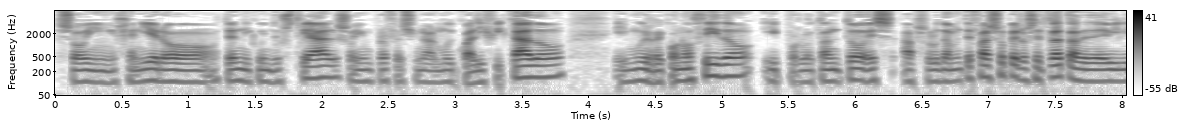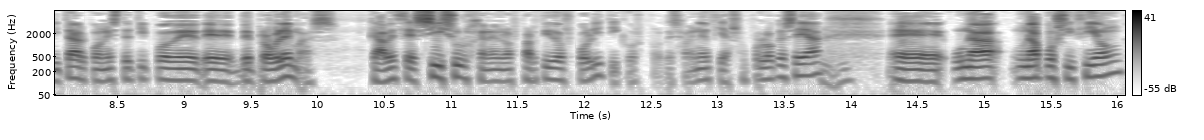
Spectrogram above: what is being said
soy ingeniero técnico industrial, soy un profesional muy cualificado, y muy reconocido y por lo tanto es absolutamente falso, pero se trata de debilitar con este tipo de, problemas que a veces sí surgen en los partidos políticos por desavenencias o por lo que sea, eh, una, una posición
